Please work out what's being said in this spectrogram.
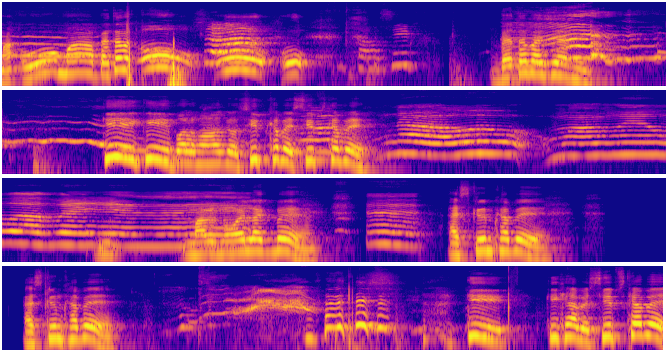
মা ও মা ব্যথা ও ও ও। ব্যথা পাইছি আমি। কি কি বলো মামাকে সিপ খাবে সিপ খাবে? মামির মোবাইল লাগবে? আইসক্রিম খাবে? আইসক্রিম খাবে? কি কি খাবে? চিপস খাবে?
